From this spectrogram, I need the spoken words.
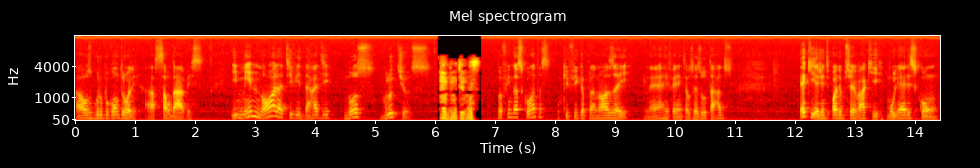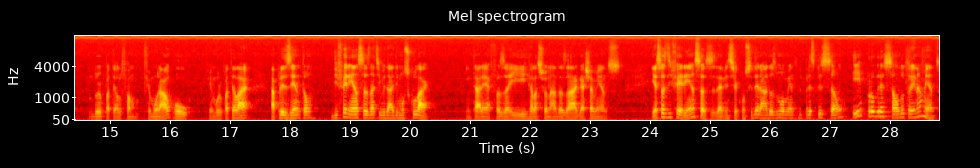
aos grupo controle, as saudáveis, e menor atividade nos glúteos. Ai meu Deus! No fim das contas, o que fica para nós aí, né, referente aos resultados, é que a gente pode observar que mulheres com dor patelofemoral ou femoropatelar apresentam diferenças na atividade muscular em tarefas aí relacionadas a agachamentos. E essas diferenças devem ser consideradas no momento de prescrição e progressão do treinamento.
